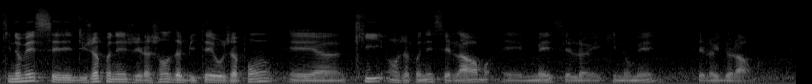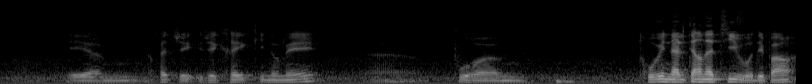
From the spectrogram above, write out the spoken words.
Kinome, c'est du japonais. J'ai la chance d'habiter au Japon. Et euh, Ki, en japonais, c'est l'arbre. Et Me, c'est l'œil. Kinome, c'est l'œil de l'arbre. Et euh, en fait, j'ai créé Kinome euh, pour trouver une alternative au départ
